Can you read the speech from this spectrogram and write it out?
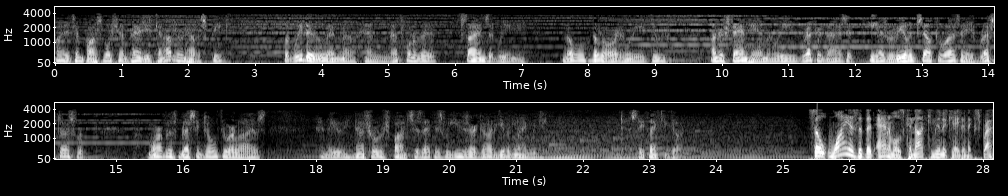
find it's impossible. Chimpanzees cannot learn how to speak, but we do, and uh, and that's one of the signs that we know the Lord and we do understand Him, and we recognize that He has revealed Himself to us and He's blessed us with marvelous blessings all through our lives. And the natural response is that as we use our God given language to say, Thank you, God. So, why is it that animals cannot communicate and express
